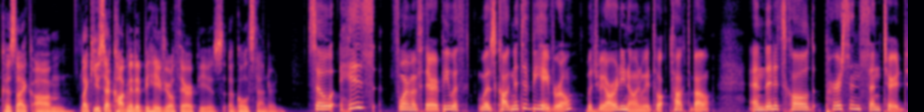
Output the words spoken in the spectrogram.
because, like, um, like you said, cognitive behavioral therapy is a gold standard. So his form of therapy with was cognitive behavioral, which we already know and we talk, talked about, and then it's called person centered.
